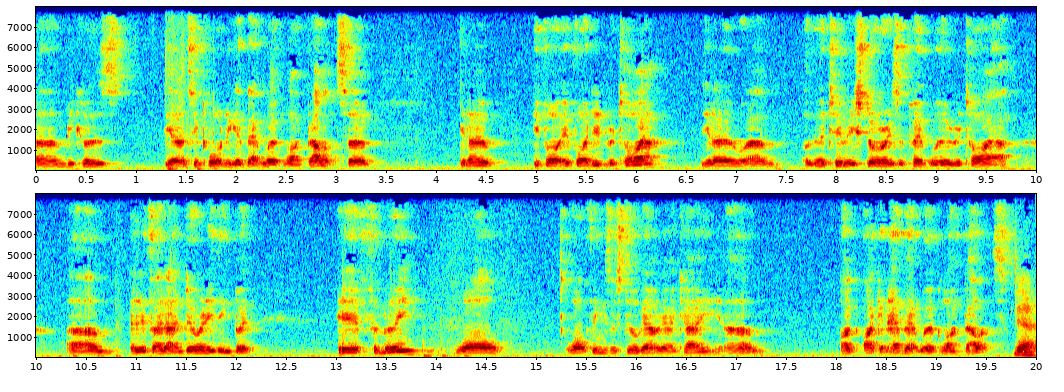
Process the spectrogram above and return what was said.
Um, because you know it's important to get that work-life balance. So, you know, if I if I did retire, you know, um, I've heard too many stories of people who retire um, and if they don't do anything. But yeah, for me, while while things are still going okay, um, I, I, can have that work-life balance. Yeah.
